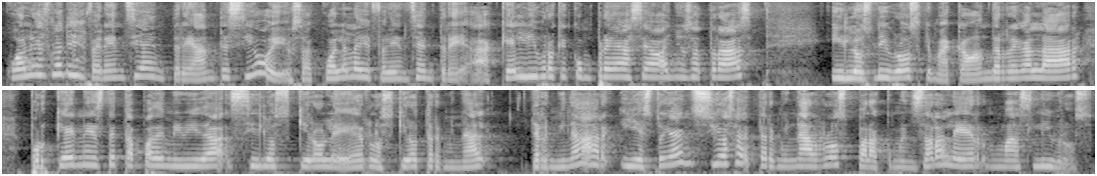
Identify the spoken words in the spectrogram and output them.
¿cuál es la diferencia entre antes y hoy? O sea, ¿cuál es la diferencia entre aquel libro que compré hace años atrás y los libros que me acaban de regalar? ¿Por qué en esta etapa de mi vida sí los quiero leer, los quiero terminar, terminar y estoy ansiosa de terminarlos para comenzar a leer más libros?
